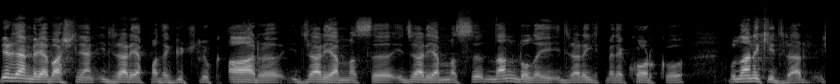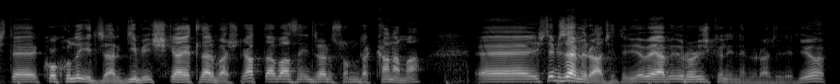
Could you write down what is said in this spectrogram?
Birdenbire başlayan idrar yapmada güçlük, ağrı, idrar yanması, idrar yanmasından dolayı idrara gitmede korku, bulanık idrar, işte kokulu idrar gibi şikayetler başlıyor. Hatta bazen idrarın sonunda kanama, ee, işte bize müracaat ediyor veya bir üroloji kliniğine müracaat ediyor.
